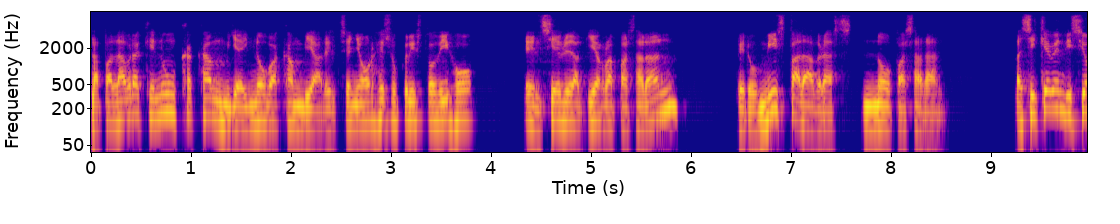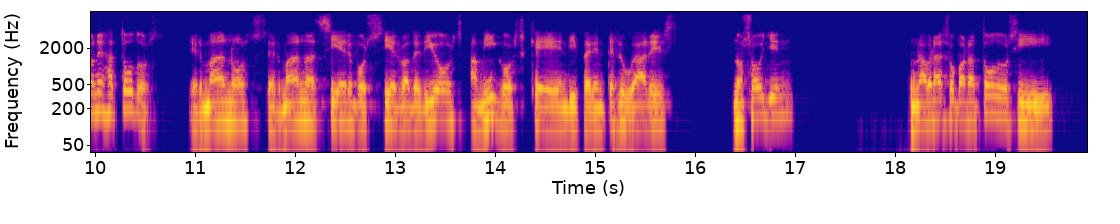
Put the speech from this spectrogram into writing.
La palabra que nunca cambia y no va a cambiar. El Señor Jesucristo dijo, el cielo y la tierra pasarán, pero mis palabras no pasarán. Así que bendiciones a todos, hermanos, hermanas, siervos, siervas de Dios, amigos que en diferentes lugares nos oyen. Un abrazo para todos y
